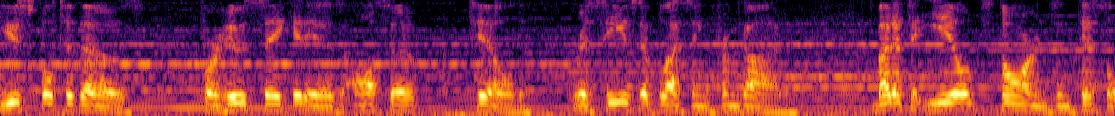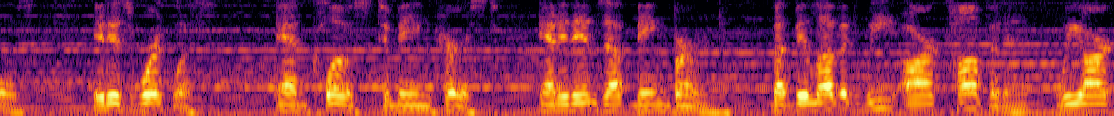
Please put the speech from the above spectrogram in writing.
useful to those for whose sake it is also tilled receives a blessing from God. But if it yields thorns and thistles, it is worthless and close to being cursed, and it ends up being burned. But, beloved, we are confident, we are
